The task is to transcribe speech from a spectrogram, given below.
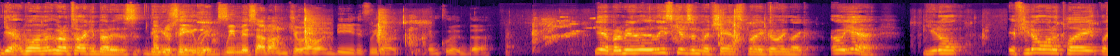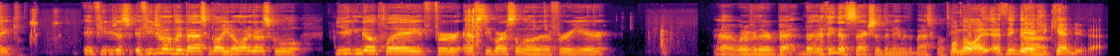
yeah. Well, I'm- what I'm talking about is the i'm just saying we, we miss out on joel Embiid if we don't include the Yeah, but I mean, it at least gives them a chance by going like, oh yeah, you don't. If you don't want to play, like, if you just if you just want to play basketball, you don't want to go to school, you can go play for FC Barcelona for a year. Uh, whatever their ba- I think that's actually the name of the basketball team. well no i, I think they Uh, actually can do that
